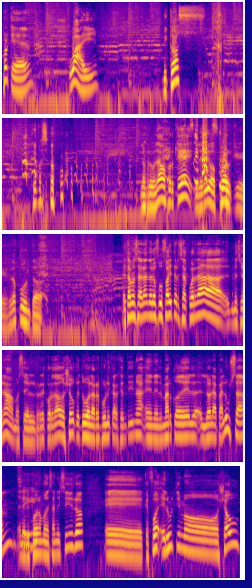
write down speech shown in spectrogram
¿Por qué? Why? Because. ¿Qué pasó? Nos preguntamos por qué y le digo por qué. Dos puntos. Estamos hablando de los Foo Fighters, ¿se acuerda? Mencionábamos el recordado show que tuvo la República Argentina en el marco del Lollapalooza, en el hipódromo de San Isidro, eh, que fue el último show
